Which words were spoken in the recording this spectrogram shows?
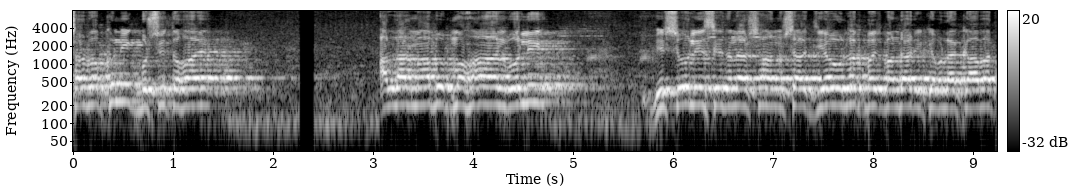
সার্বক্ষণিক বর্ষিত হয়, আল্লাহর মাহবুব মহান বলি সিদনা শাহ জিয়াউল হক মজ ভান্ডারি কেবলা কাবাত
